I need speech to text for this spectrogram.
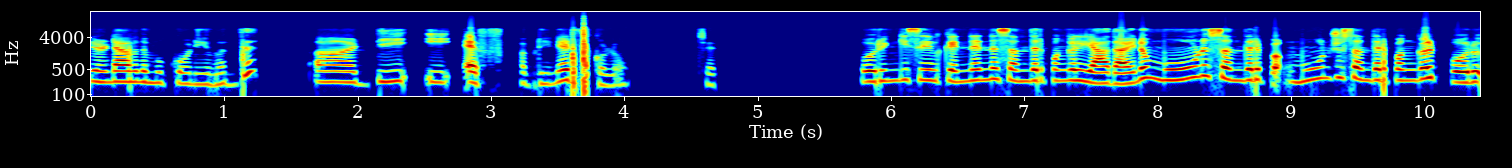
இரண்டாவது முக்கோணி வந்து டிஇஎஃப் e, அப்படின்னு எடுத்துக்கொள்ளும் ஒருங்கி சேவுக்கு என்னென்ன சந்தர்ப்பங்கள் யாதாயினும் மூணு சந்தர்ப்ப மூன்று சந்தர்ப்பங்கள் பொரு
